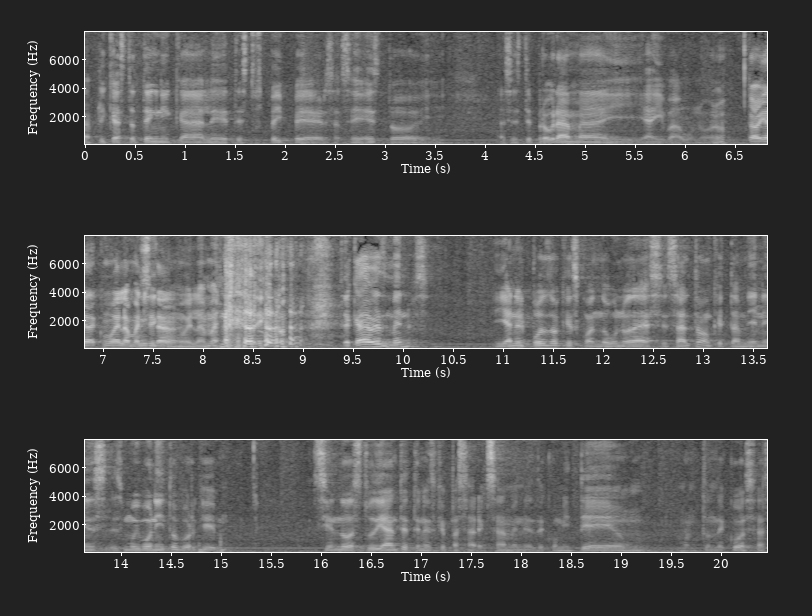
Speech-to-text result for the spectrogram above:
aplica esta técnica, léete estos papers, hace esto, y hace este programa, y ahí va uno, ¿no? Todavía como de la manita. Sí, como de la manita. digo. o sea, cada vez menos. Y ya en el postdoc es cuando uno da ese salto, aunque también es, es muy bonito porque siendo estudiante tenés que pasar exámenes de comité, un montón de cosas.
